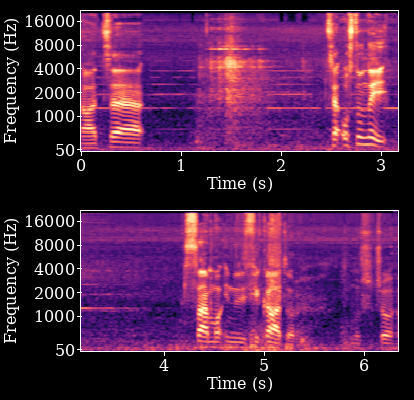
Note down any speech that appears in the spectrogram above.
а це, це основний самоідентифікатор. Тому що,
